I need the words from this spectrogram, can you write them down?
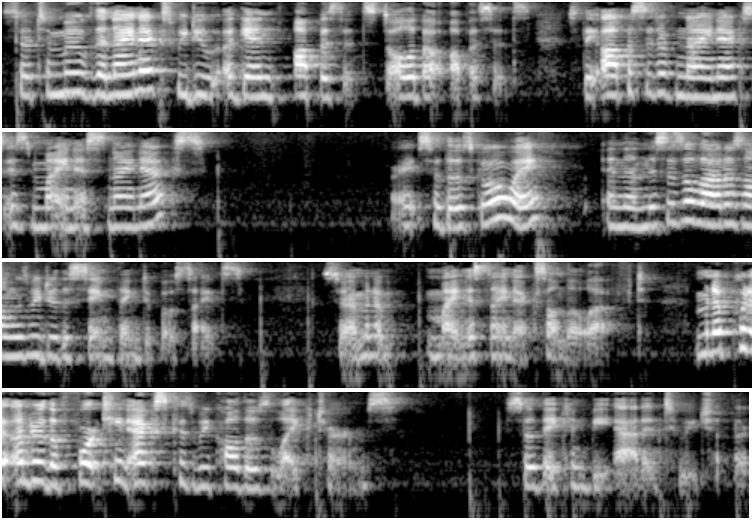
So to move the 9x, we do, again, opposites. It's all about opposites. So the opposite of 9x is minus 9x. Right, so those go away. And then this is allowed as long as we do the same thing to both sides. So I'm going to minus 9x on the left. I'm going to put it under the 14x because we call those like terms. So they can be added to each other.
